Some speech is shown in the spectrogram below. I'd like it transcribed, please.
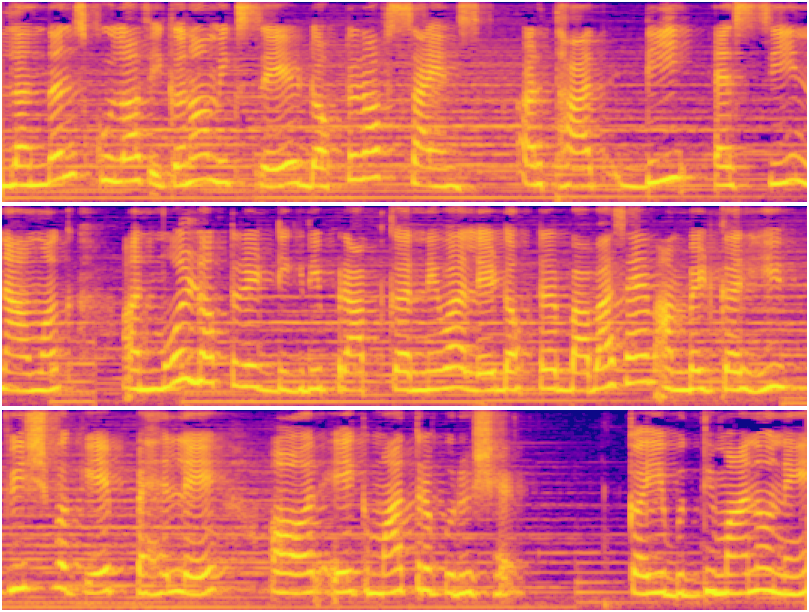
लंदन स्कूल ऑफ़ इकोनॉमिक्स से डॉक्टर ऑफ़ साइंस अर्थात डीएससी नामक अनमोल डॉक्टरेट डिग्री प्राप्त करने वाले डॉक्टर बाबा साहेब आम्बेडकर ही विश्व के पहले और एकमात्र पुरुष है। कई बुद्धिमानों ने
